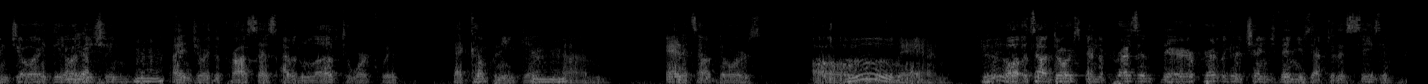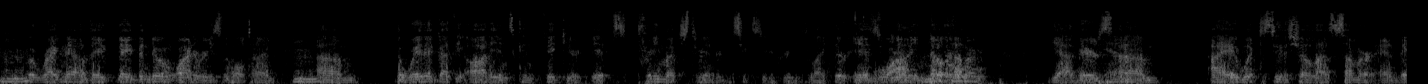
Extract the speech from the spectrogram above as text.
enjoyed the audition. I enjoyed the process. I would love to work with that company again. Um, and it's outdoors. Oh man. Well, it's outdoors, and the present. They're apparently going to change venues after this season. But right now, they they've been doing wineries the whole time. Um, the way they've got the audience configured, it's pretty much 360 degrees. Like there is really no, cover. Yeah, there's. Um, I went to see the show last summer, and they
